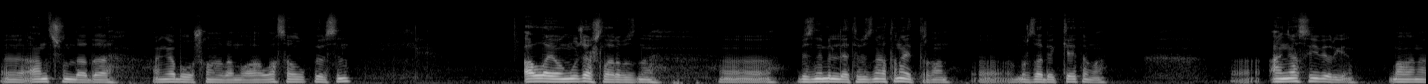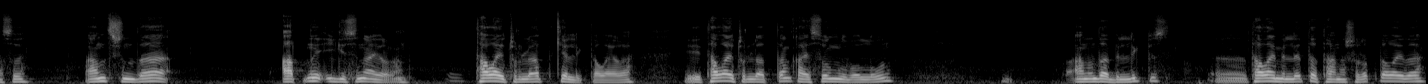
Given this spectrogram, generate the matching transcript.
антышында да аңа болушкан адамдарга аллах саулық берсін аллай оңлуу жашларыбызны биздин миллетибиздин атын айттырган мырзабекке айтама аңа сый берген мағанасы анын тышында атны игисин айырган талай түрлүү ат келдик талайга талай түрлүү аттан кайсы оңлуу болдугун аны да билдикпиз талай миллет да таанышырык талайда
